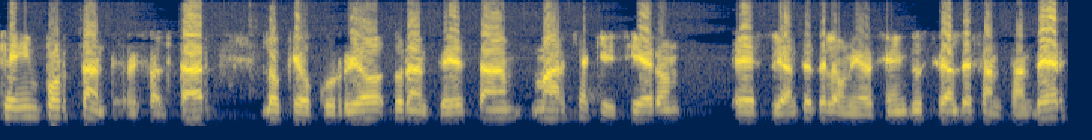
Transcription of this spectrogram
qué importante resaltar lo que ocurrió durante esta marcha que hicieron estudiantes de la Universidad Industrial de Santander,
